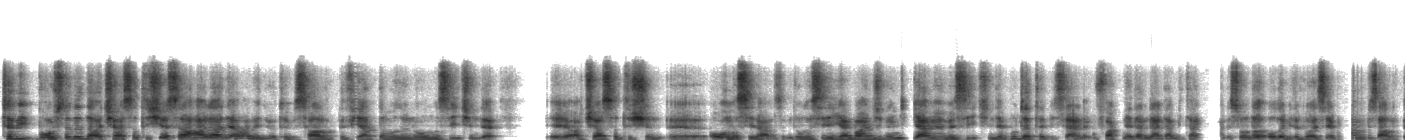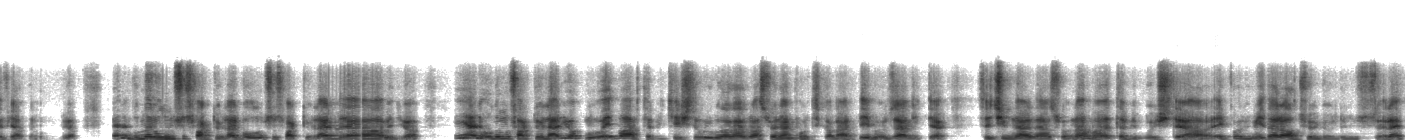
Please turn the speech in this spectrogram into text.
tabii borsada da açığa satış yasağı hala devam ediyor. Tabii sağlıklı fiyatlamaların olması için de e, açığa satışın e, olması lazım. Dolayısıyla yabancının gelmemesi için de bu da tabii yani ufak nedenlerden bir tanesi o da olabilir. Dolayısıyla bir sağlıklı fiyatlama oluyor. Yani bunlar olumsuz faktörler ve olumsuz faktörler devam ediyor. E, Yani olumlu faktörler yok mu? E, var tabii ki işte uygulanan rasyonel politikalar değil mi? Özellikle seçimlerden sonra ama tabii bu işte ha, ekonomiyi daraltıyor gördüğünüz üzere.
